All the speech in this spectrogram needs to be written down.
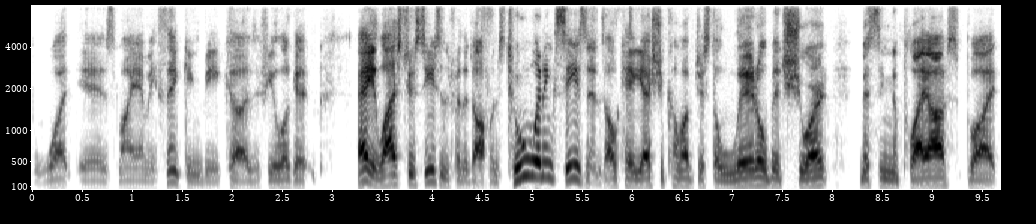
what is Miami thinking? Because if you look at, hey, last two seasons for the Dolphins, two winning seasons. Okay, yes, you come up just a little bit short, missing the playoffs, but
